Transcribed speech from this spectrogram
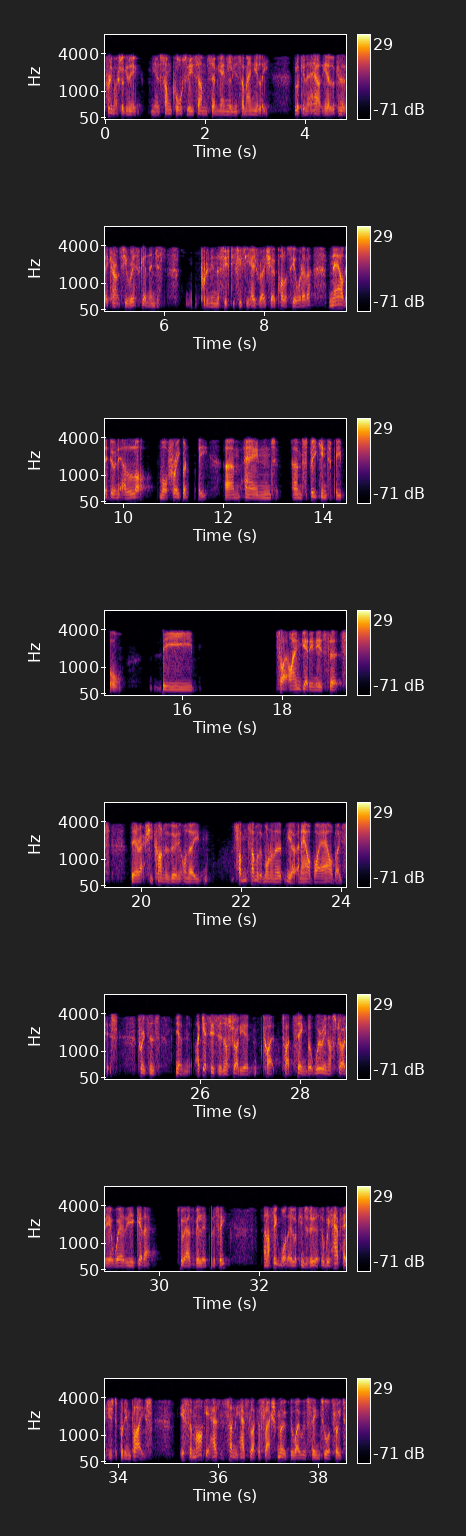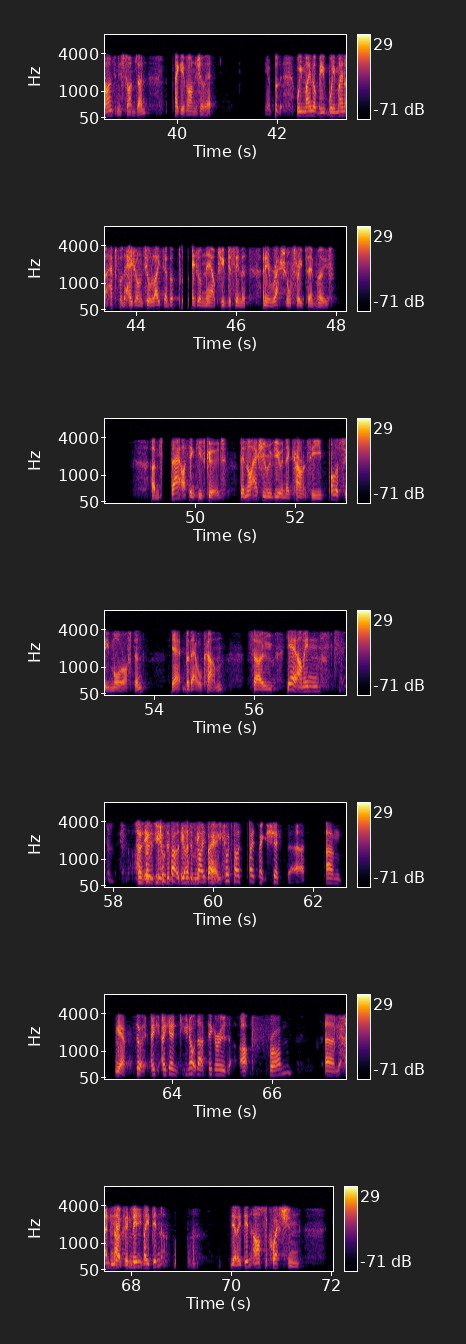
pretty much looking at you know some quarterly, some semi-annually, and some annually, looking at how you know looking at their currency risk and then just putting in the 50-50 hedge ratio policy or whatever. Now they're doing it a lot more frequently um, and um, speaking to people. The insight I'm getting is that they're actually kind of doing it on a some some of them on a you know, an hour by hour basis. For instance, you know, I guess this is an Australia type type thing, but we're in Australia where you get that two hours of illiquidity, and I think what they're looking to do is that we have hedges to put in place. If the market has suddenly has like a flash move, the way we've seen two or three times in this time zone, take advantage of it. Yeah, but we may not be, we may not have to put the hedge on until later, but put the hedge on now because you've just seen a, an irrational three percent move. Um, so that I think is good they're not actually reviewing their currency policy more often, yeah, but that will come. So yeah, I mean, so, so you, talked about, a, You talked about a seismic shift there. Um, Yeah. So again, do you know what that figure is up from? Um, and no, secondly, they, they didn't. Yeah, they didn't ask the question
